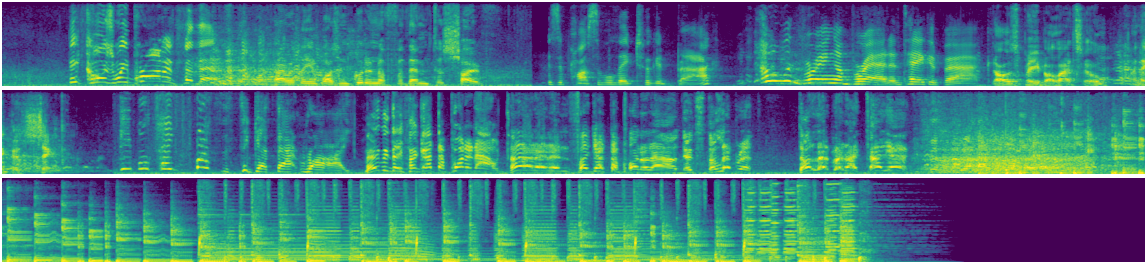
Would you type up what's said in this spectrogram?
Because we brought it for them. Apparently, it wasn't good enough for them to serve. Is it possible they took it back? Who would bring a bread and take it back? Those people, that's who. I think they're sick. People take buses to get that rye. Maybe they forgot to put it out. Tell they didn't forget to put it out. It's deliberate. Deliberate, I tell you.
